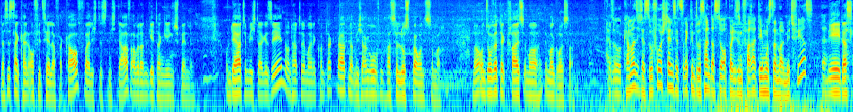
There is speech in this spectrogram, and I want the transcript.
Das ist dann kein offizieller Verkauf, weil ich das nicht darf, aber dann geht dann gegen Spende. Und der hatte mich da gesehen und hatte meine Kontaktdaten, hat mich angerufen, hast du Lust bei uns zu machen? Na, und so wird der Kreis immer, immer größer. Also kann man sich das so vorstellen, ist jetzt direkt interessant, dass du auch bei diesen Fahrraddemos dann mal mitfährst? Äh, Nee, das,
